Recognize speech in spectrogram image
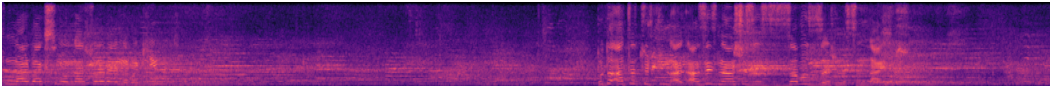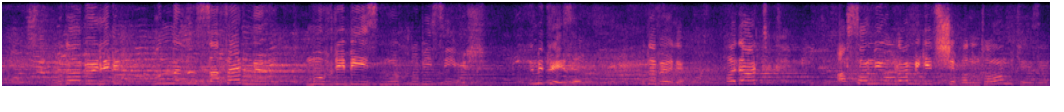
Şunlar baksın ondan sonra ben de bakayım. Bu da Atatürk'ün Aziz Naşi Z- Zavuz zırhlısındaymış. Bu da böyle bir, bunun adı Zafer mü, Muhribi, Muhribisiymiş. Değil mi teyze? Bu da böyle. Hadi artık Aslanlı yoldan bir geçiş yapalım tamam mı teyze?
